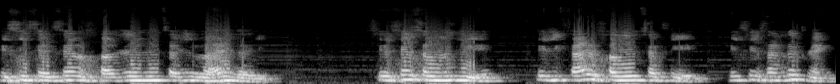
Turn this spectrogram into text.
याची चर्चा पार्लमेंटमध्ये बाहेर झाली. त्याच्यासंबंधी त्याची काय फावली टाकली हे ते सांगत नाही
